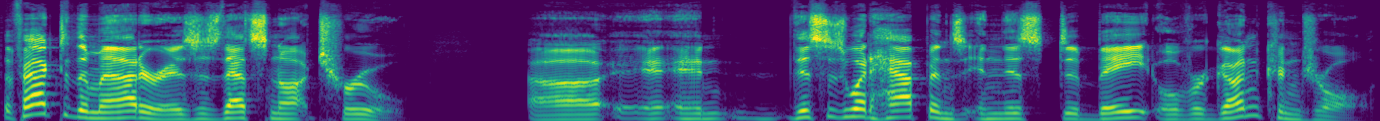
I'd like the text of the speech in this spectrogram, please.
The fact of the matter is is that's not true. Uh, and this is what happens in this debate over gun control.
